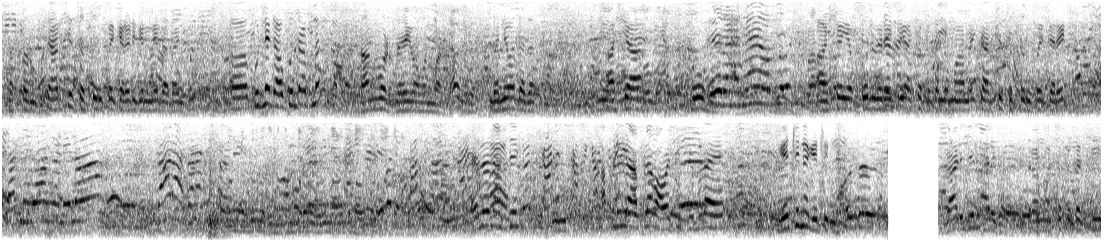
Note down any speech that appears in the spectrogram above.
सत्तर रुपये. चारशे सत्तर रुपये कॅरेट गेलेले आहे दादांचे. कुठले गाव कोणतं आपलं? चांदवड दहेगाव मनमाड. धन्यवाद दादा. आशा हो हो. आशा एप्पल व्हेरायटी अशा प्रकारचा माल आहे. चारशे सत्तर रुपये कॅरेट. हॅलो नाशिक आपली आपल्या भावाची शिमला आहे. घेतली ना घेतली ना. मित्रांनो अशा प्रकारची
